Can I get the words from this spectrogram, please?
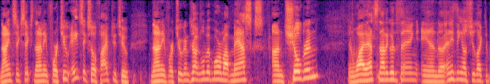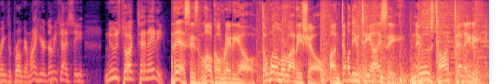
966 9842 860 522 9842. We're going to talk a little bit more about masks on children and why that's not a good thing, and uh, anything else you'd like to bring to the program right here, WTIC News Talk 1080. This is local radio, The Will Marotti Show on WTIC News Talk 1080.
